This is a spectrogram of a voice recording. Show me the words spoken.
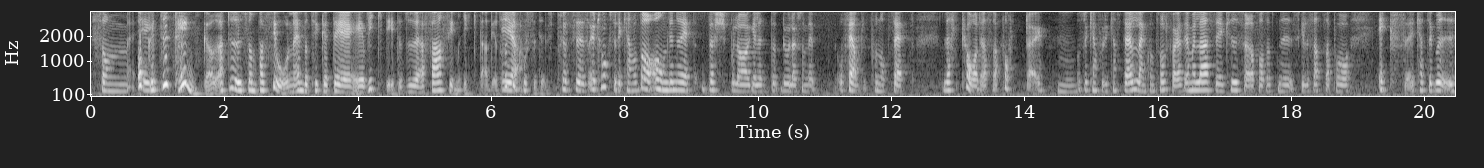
Som Och är, att du tänker, att du som person ändå tycker att det är viktigt, att du är affärsinriktad. Jag tror att det Ja. är positivt. Precis, och jag tror också det kan vara bra om det nu är ett börsbolag eller ett bolag som är offentligt på något sätt. Läs på deras rapporter. Mm. Och så kanske du kan ställa en kontrollfråga. Att, ja, men läser i Q4-rapport att ni skulle satsa på X kategori.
